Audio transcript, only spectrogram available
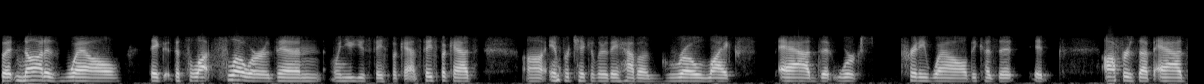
but not as well. They, that's a lot slower than when you use Facebook ads. Facebook ads uh, in particular, they have a grow likes ad that works pretty well because it it offers up ads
